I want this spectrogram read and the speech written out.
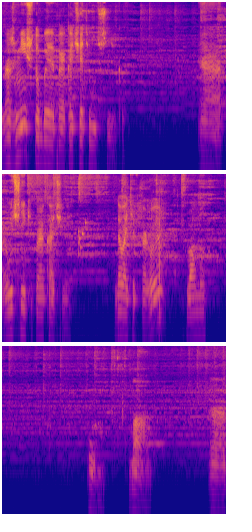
нажми, чтобы прокачать лучников. Э, лучники прокачаны. Давайте второе. Слону. Пум. Бам. Э,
